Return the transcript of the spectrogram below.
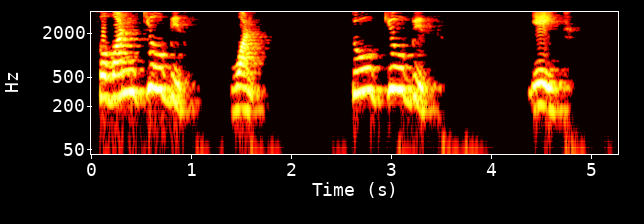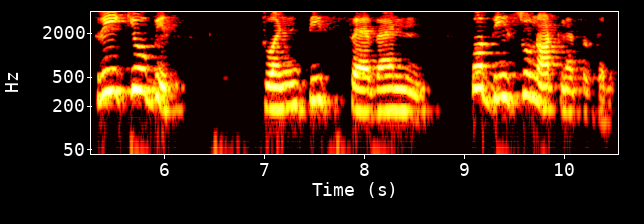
So 1 cube is 1. 2 cube is 8. 3 cube is 27. So these two not necessary.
